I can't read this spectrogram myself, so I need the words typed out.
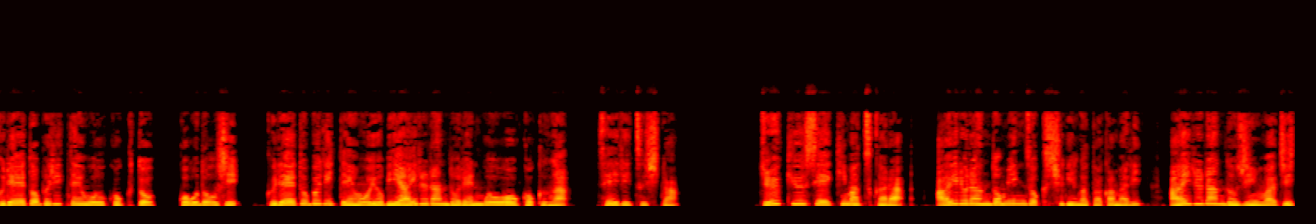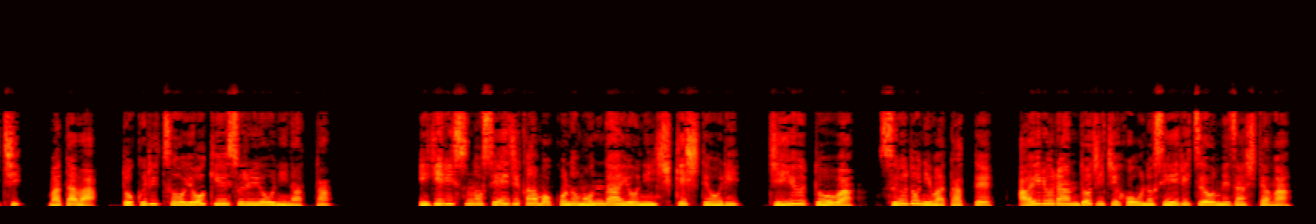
グレートブリテン王国と合同し、グレートブリテン及びアイルランド連合王国が成立した。19世紀末からアイルランド民族主義が高まり、アイルランド人は自治、または独立を要求するようになった。イギリスの政治家もこの問題を認識しており、自由党は数度にわたってアイルランド自治法の成立を目指したが、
